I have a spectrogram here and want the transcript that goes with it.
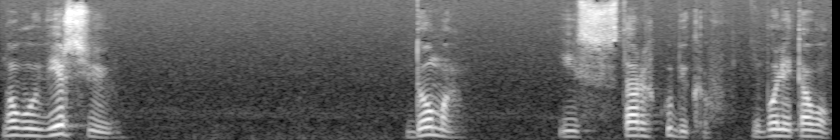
новую версию дома из старых кубиков, не более того.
